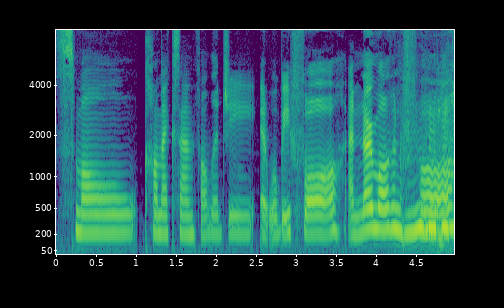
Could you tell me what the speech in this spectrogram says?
small comics anthology. It will be four and no more than four,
